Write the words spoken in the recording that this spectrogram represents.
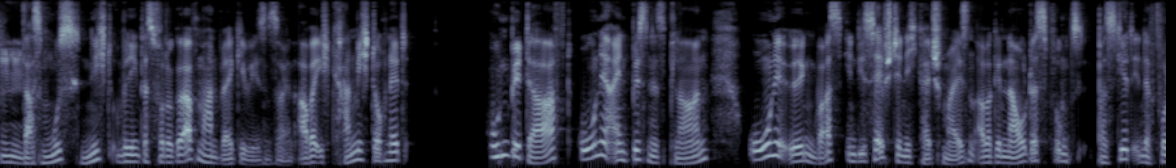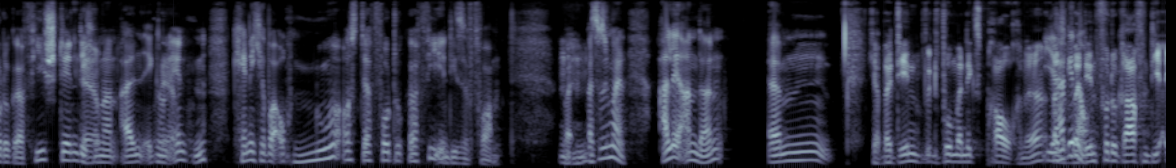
Mhm. Das muss nicht unbedingt das Fotografenhandwerk gewesen sein, aber ich kann mich doch nicht unbedarft, ohne einen Businessplan, ohne irgendwas in die Selbstständigkeit schmeißen. Aber genau das passiert in der Fotografie ständig ja. und an allen Ecken ja. und Enden. Kenne ich aber auch nur aus der Fotografie in dieser Form. Mhm. Weil, also was ich meine, alle anderen ähm, ja, bei denen, wo man nichts braucht, ne? Ja, also genau. bei den Fotografen, die,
